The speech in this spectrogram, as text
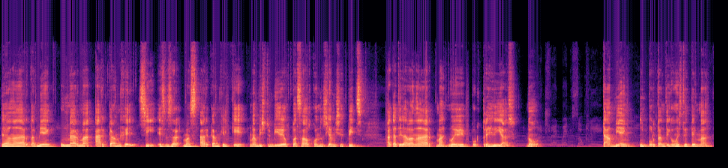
te van a dar también un arma arcángel, ¿sí? Esas armas arcángel que me han visto en videos pasados cuando hacía mis speeds. Acá te la van a dar más 9 por 3 días, ¿no? También, importante con este tema,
